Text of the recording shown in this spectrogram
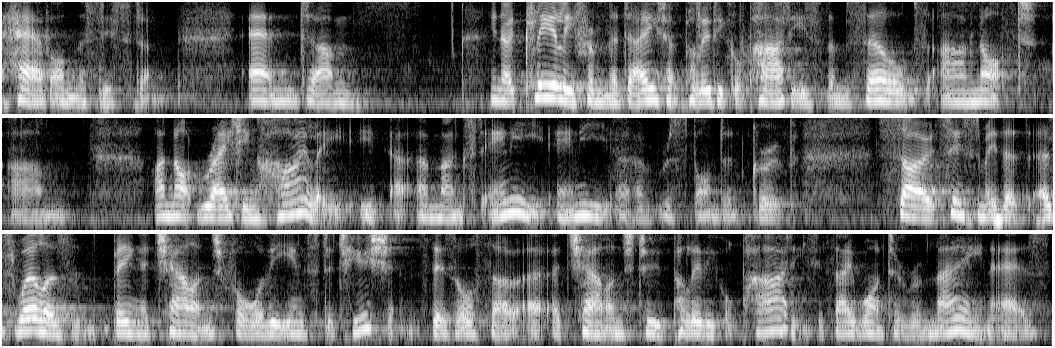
have on the system. And um, you know, clearly from the data, political parties themselves are not um, are not rating highly uh, amongst any any uh, respondent group. So it seems to me that as well as being a challenge for the institutions, there's also a, a challenge to political parties if they want to remain as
